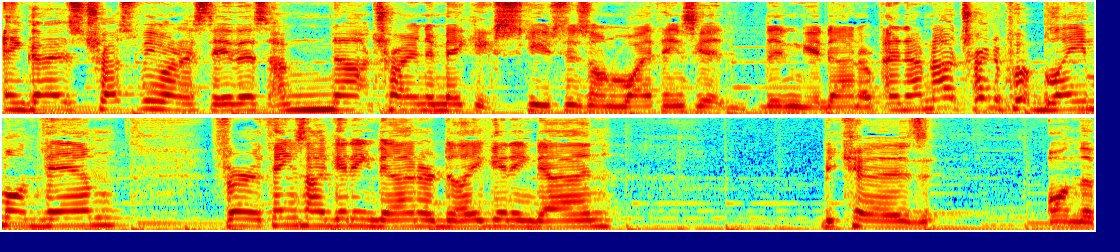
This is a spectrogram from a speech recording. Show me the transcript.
and guys, trust me when I say this, I'm not trying to make excuses on why things get didn't get done. And I'm not trying to put blame on them for things not getting done or delay getting done because on the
